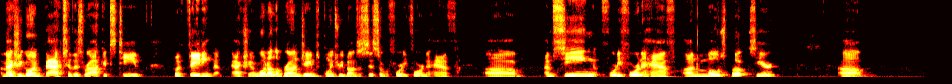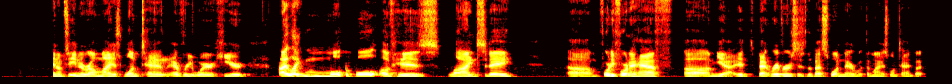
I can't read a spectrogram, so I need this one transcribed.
I'm actually going back to this Rockets team but fading them. Actually, I'm going on LeBron James points, rebounds, assists over 44 and a half. Um, I'm seeing 44 and a half on most books here. Um, and I'm seeing around minus 110 everywhere here. I like multiple of his lines today. Um, 44 and a half. Um, yeah, it BetRivers is the best one there with the minus 110, but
